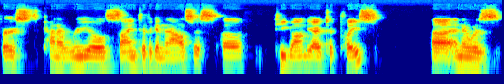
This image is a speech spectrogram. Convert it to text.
first kind of real scientific analysis of T. gondii took place, uh, and it was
